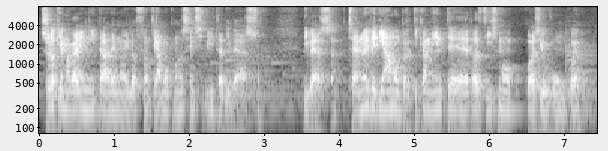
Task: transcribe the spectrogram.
Solo che magari in Italia noi lo affrontiamo con una sensibilità diverso, diversa. Cioè noi vediamo praticamente razzismo quasi ovunque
